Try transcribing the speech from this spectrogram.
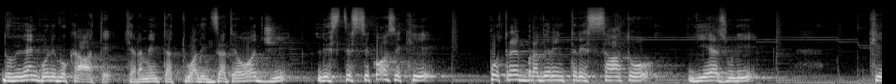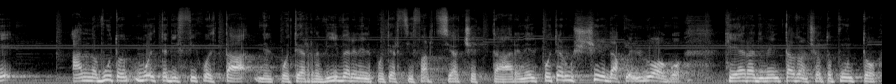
dove vengono evocate, chiaramente attualizzate oggi, le stesse cose che potrebbero aver interessato gli esuli che hanno avuto molte difficoltà nel poter vivere, nel potersi farsi accettare, nel poter uscire da quel luogo che era diventato a un certo punto,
